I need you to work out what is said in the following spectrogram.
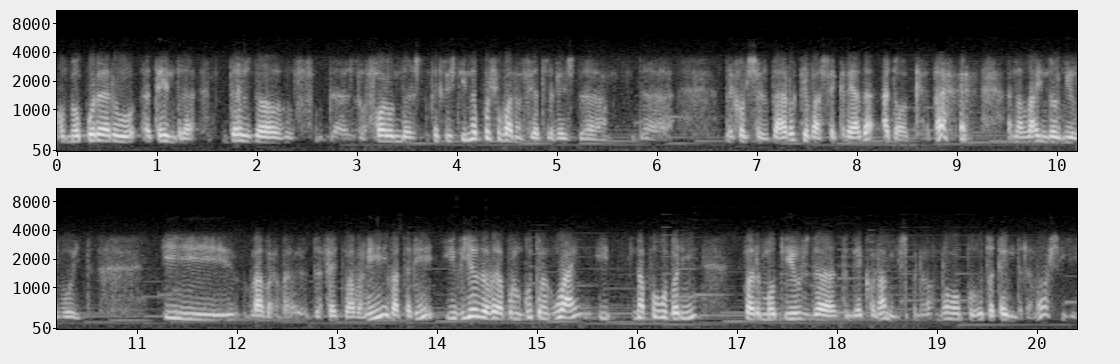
al no poder-ho atendre des del, des del fòrum de, de Cristina, doncs ho van fer a través de, de, de Concertaro, que va ser creada ad hoc, eh? en l'any 2008. I, va, va, de fet, va venir, va tenir, i havia d'haver vingut en guany i no ha pogut venir per motius de, també econòmics, però no ho ha pogut atendre, no? O sigui,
